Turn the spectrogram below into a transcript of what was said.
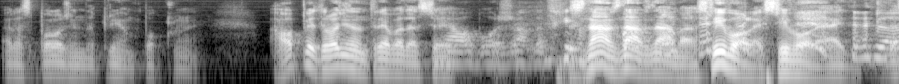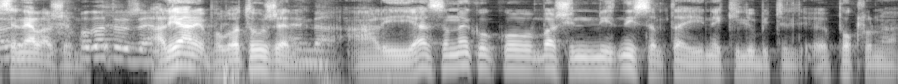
raspoložen da primam poklone. A opet rođendan treba da se... Ja obožavam da primam Znam, znam, znam, a svi vole, svi vole, ajde, da se ne lažemo. Pogotovo žene. Ali ja, ne, pogotovo žene, da. Ali ja sam neko ko baš nisam taj neki ljubitelj e, poklona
